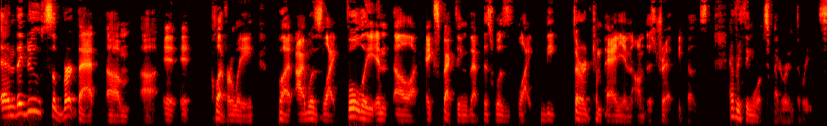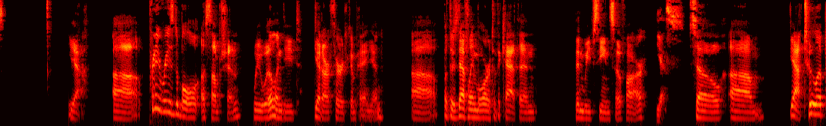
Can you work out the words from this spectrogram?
and they do subvert that um, uh, it, it cleverly. But I was like fully in uh, expecting that this was like the third companion on this trip because everything works better in threes. Yeah. Uh, pretty reasonable assumption. We will indeed get our third companion. Uh, but there's definitely more to the cat than than we've seen so far. Yes. So, um, yeah, Tulip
